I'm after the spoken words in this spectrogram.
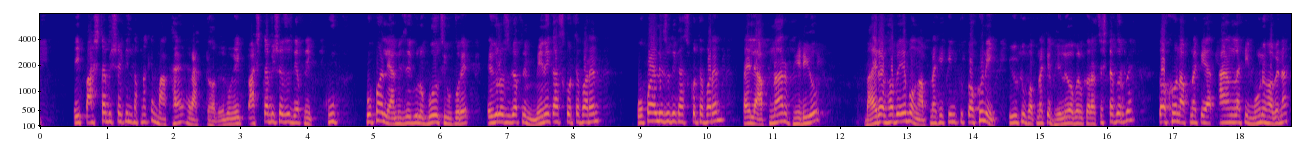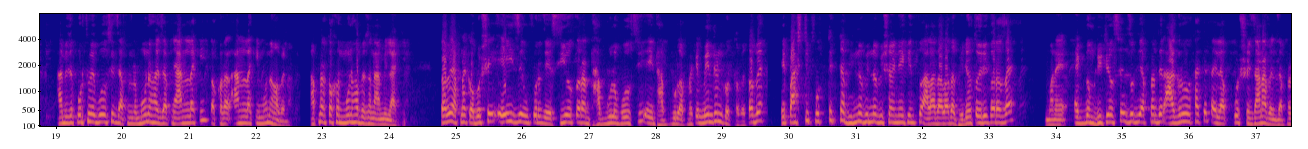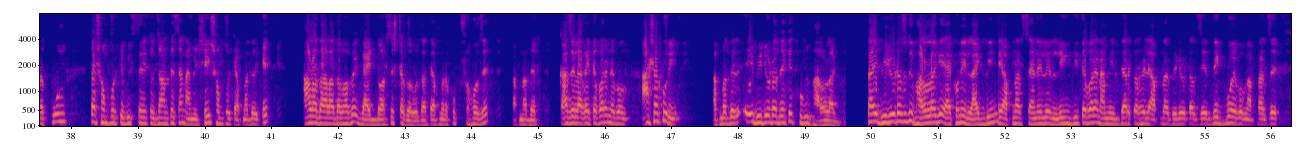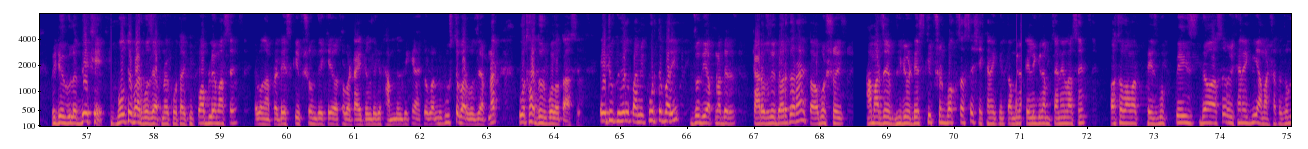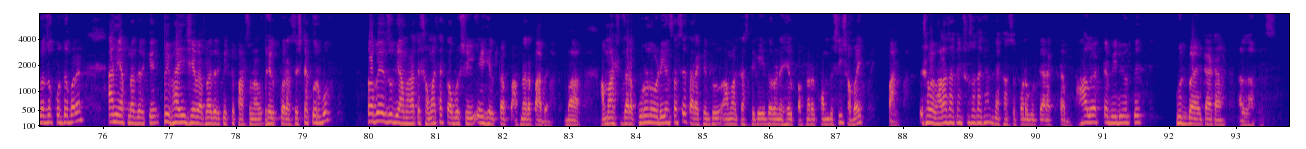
এই পাঁচটা বিষয় কিন্তু আপনাকে মাথায় রাখতে হবে এবং এই পাঁচটা বিষয় যদি আপনি খুব প্রপারলি আমি যেগুলো বলছি উপরে এগুলো যদি আপনি মেনে কাজ করতে পারেন প্রপারলি যদি কাজ করতে পারেন তাহলে আপনার ভিডিও ভাইরাল হবে এবং আপনাকে কিন্তু তখনই ইউটিউব আপনাকে ভ্যালুয়েবল করার চেষ্টা করবে। তখন আপনাকে আর আনলাকি মনে হবে না। আমি যে প্রথমে বলছি যে আপনার মনে হয় যে আপনি আনলাকি তখন আর আনলাকি মনে হবে না। আপনার তখন মনে হবে যে না আমি লাকি তবে আপনাকে অবশ্যই এই যে উপরে যে সিও করার ধাপগুলো বলছি, এই ধাপগুলো আপনাকে মেনটেন করতে হবে। তবে এই পাঁচটি প্রত্যেকটা ভিন্ন ভিন্ন বিষয় নিয়ে কিন্তু আলাদা আলাদা ভিডিও তৈরি করা যায়। মানে একদম ডিটেলসে যদি আপনাদের আগ্রহ থাকে, তাহলে অবশ্যই জানাবেন যে আপনারা কোনটা সম্পর্কে বিস্তারিত জানতে চান। আমি সেই সম্পর্কে আপনাদেরকে আলাদা আলাদা ভাবে গাইড দেওয়ার চেষ্টা করব, যাতে আপনারা খুব সহজে আপনাদের কাজে লাগাইতে পারেন এবং আশা করি আপনাদের এই ভিডিওটা দেখে খুবই ভালো লাগবে। তাই ভিডিওটা যদি ভালো লাগে, এখনই লাইক দিন। আপনার চ্যানেলের লিংক দিতে পারেন। আমি দরকার হলে আপনার ভিডিওটা যে দেখব এবং আপনার যে ভিডিওগুলো দেখে বলতে পারব যে আপনার কোথায় কি প্রবলেম আছে এবং আপনার ডেসক্রিপশন দেখে অথবা টাইটেল দেখে থাম্বনেল দেখে হয়তো আমি বুঝতে পারব যে আপনার কোথায় দুর্বলতা আছে। এটুকু হেল্প আমি করতে পারি। যদি আপনাদের কারও যদি দরকার হয়, তো অবশ্যই আমার যে ভিডিও ডেসক্রিপশন বক্স আছে, সেখানে কিন্তু আমার টেলিগ্রাম চ্যানেল আছে অথবা আমার ফেসবুক পেজ দেওয়া আছে, ওইখানে গিয়ে আমার সাথে যোগাযোগ করতে পারেন। আমি আপনাদেরকে, আমি ভাই হিসেবে আপনাদেরকে একটু পার্সোনাল হেল্প করার চেষ্টা করব। তবে যদি আমার হাতে সময় থাকে, অবশ্যই এই হেল্পটা আপনারা পাবেন। বা আমার যারা পুরনো অডিয়েন্স আছে, তারা কিন্তু আমার কাছ থেকে এই ধরনের হেল্প আপনারা কম বেশি সবাই পান। সবাই ভালো থাকেন, সুস্থ থাকেন। দেখা হচ্ছে পরবর্তী আর একটা ভালো একটা ভিডিওতে গুড বাই টাটা, আল্লাহ হাফেজ।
